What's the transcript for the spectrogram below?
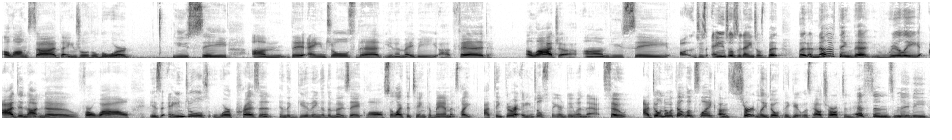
alongside the angel of the Lord. You see um, the angels that, you know, maybe uh, fed Elijah. Um, you see uh, just angels and angels. But but another thing that really I did not know for a while is angels were present in the giving of the Mosaic Law. So like the Ten Commandments, like I think there are angels there doing that. So I don't know what that looks like. I certainly don't think it was how Charlton Heston's movie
